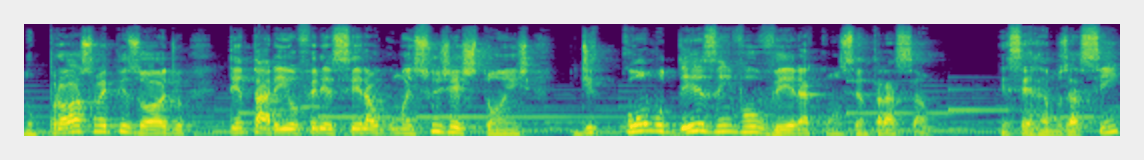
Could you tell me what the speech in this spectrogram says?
No próximo episódio, tentarei oferecer algumas sugestões de como desenvolver a concentração. Encerramos assim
